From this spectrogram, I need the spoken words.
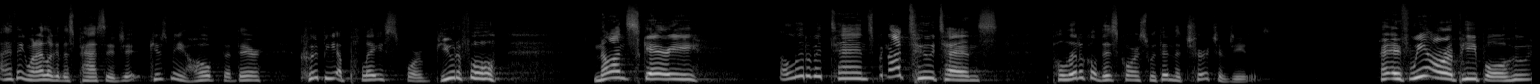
I think when I look at this passage, it gives me hope that there could be a place for beautiful, non scary, a little bit tense, but not too tense, political discourse within the church of Jesus. If we are a people who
